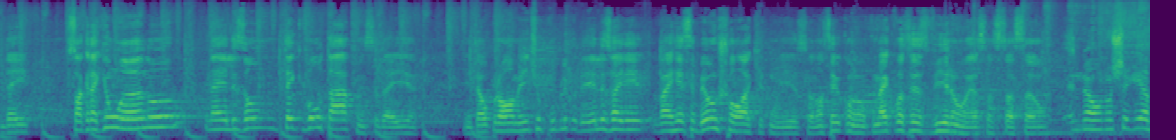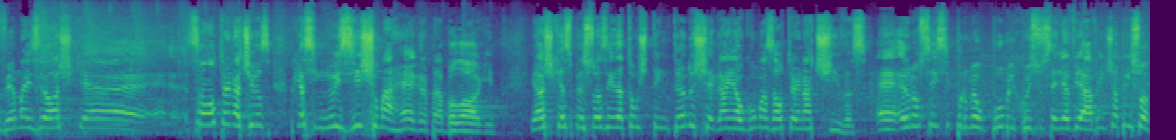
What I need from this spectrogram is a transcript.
daí... Só que daqui a um ano, né, eles vão ter que voltar com isso daí. Então, provavelmente, o público deles vai, vai receber um choque com isso. Eu não sei como, como é que vocês viram essa situação. Não, não cheguei a ver, mas eu acho que é, é- são alternativas, porque assim, não existe uma regra para blog. Eu acho que as pessoas ainda estão tentando chegar em algumas alternativas. É, eu não sei se pro meu público isso seria viável. A gente já pensou,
